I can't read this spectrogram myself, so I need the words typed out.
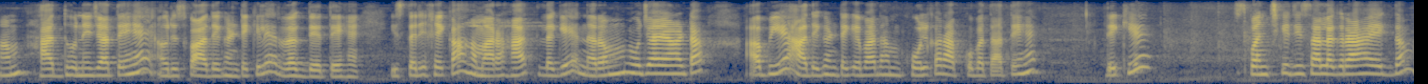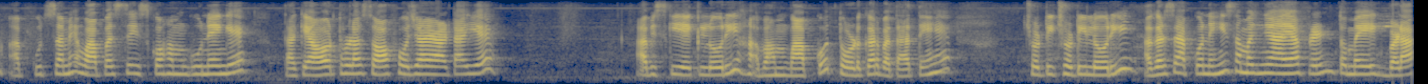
हम हाथ धोने जाते हैं और इसको आधे घंटे के लिए रख देते हैं। इस तरीके का हमारा हाथ लगे, नरम हो जाए आटा। अब ये आधे घंटे के बाद हम खोल कर आपको बताते हैं। देखिए, स्पंज के जैसा लग रहा है एकदम। अब कुछ समय वापस से इसको हम गूनेंगे ताकि और थोड़ा सॉफ्ट हो जाए आटा ये। अब इसकी एक लोरी अब हम आपको तोड़कर बताते हैं। छोटी छोटी लोरी। अगर से आपको नहीं समझ में आया फ्रेंड तो मैं एक बड़ा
